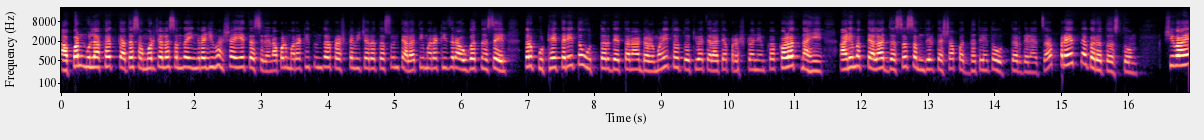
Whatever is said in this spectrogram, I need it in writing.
आपण मुलाखत आता समोरच्याला समजा इंग्रजी भाषा येत असेल आणि आपण मराठीतून जर प्रश्न विचारत असून त्याला ती मराठी जर अवगत नसेल तर कुठेतरी तो उत्तर देताना डळमळीत होतो किंवा त्याला त्या प्रश्न नेमका कळत नाही आणि मग त्याला जसं समजेल तशा पद्धतीने तो उत्तर देण्याचा प्रयत्न करत असतो. शिवाय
